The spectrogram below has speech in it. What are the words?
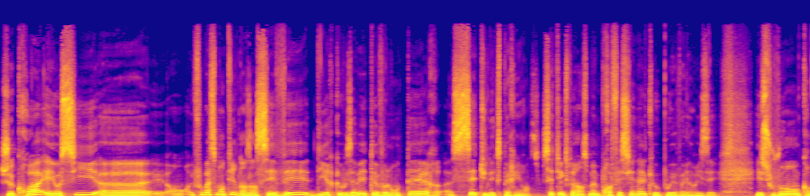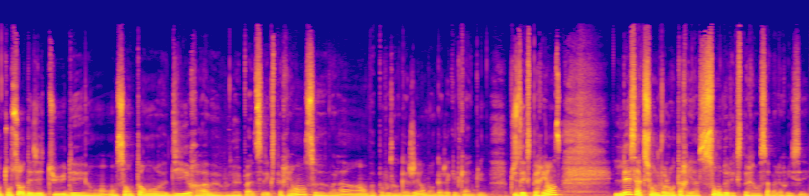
Je crois, et aussi, il ne faut pas se mentir, dans un CV, dire que vous avez été volontaire, c'est une expérience. C'est une expérience même professionnelle que vous pouvez valoriser. Et souvent, quand on sort des études et on, s'entend dire, ah, ben, vous n'avez pas assez d'expérience, voilà, hein, on ne va pas vous engager, on va engager quelqu'un avec plus d'expérience. Les actions de volontariat sont de l'expérience à valoriser.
